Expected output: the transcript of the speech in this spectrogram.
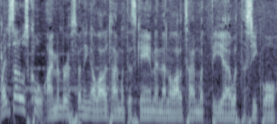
I just thought it was cool. I remember spending a lot of time with this game, and then a lot of time with the uh, with the sequel.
